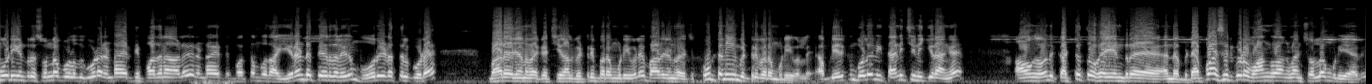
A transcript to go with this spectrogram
மோடி என்று சொன்ன பொழுது கூட ரெண்டாயிரத்தி பதினாலு ரெண்டாயிரத்தி பத்தொன்பது ஆகிய இரண்டு தேர்தலிலும் ஒரு இடத்தில் கூட பாரதிய ஜனதா கட்சியினால் வெற்றி பெற முடியவில்லை. பாரதிய ஜனதா கட்சி கூட்டணியும் வெற்றி பெற முடியவில்லை. அப்படி இருக்கும்போது நீ தனிச்சு நிற்கிறாங்க அவங்க வந்து கட்டுத்தொகை என்ற அந்த டெபாசிட் கூட வாங்குவாங்களான்னு சொல்ல முடியாது.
